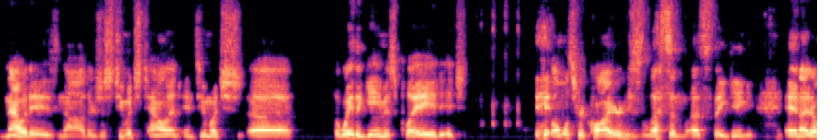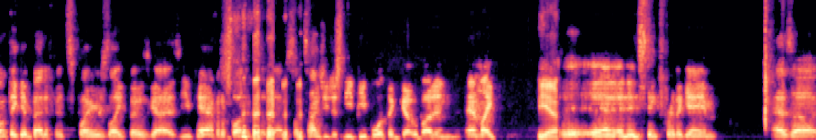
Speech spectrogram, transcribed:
nowadays, nah, there's just too much talent and too much. Uh, the way the game is played, it it almost requires less and less thinking, and I don't think it benefits players like those guys. You can't have an abundance of them. Sometimes you just need people with the go button, and like Yeah. An, an instinct for the game, as a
